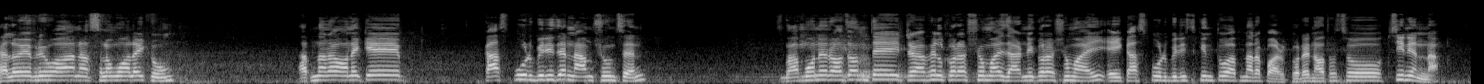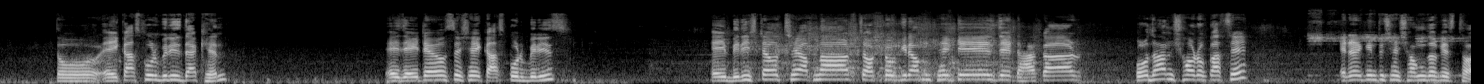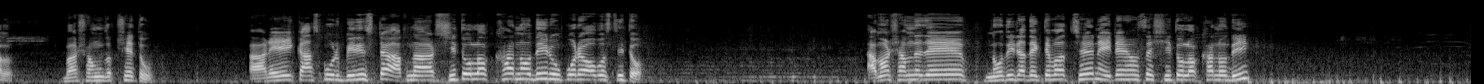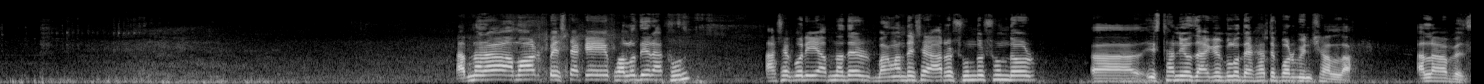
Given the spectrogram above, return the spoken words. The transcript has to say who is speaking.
Speaker 1: Hello everyone আসসালামু আলাইকুম আপনারা অনেকে কাশপুর ব্রিজের নাম শুনছেন বা মনের অজান্তে ট্রাভেল করার সময় জার্নি করার সময় এই কাশপুর ব্রিজ কিন্তু আপনারা পার করেন, অথচ চিনেন না। তো এই কাশপুর ব্রিজ দেখেন। এই যে এইটা হচ্ছে সেই কাশপুর ব্রিজ। এই ব্রিজটা হচ্ছে আপনার চট্টগ্রাম থেকে যে ঢাকার প্রধান সড়ক আছে, এটার কিন্তু সেই সংযোগস্থল। বা সংযোগ সেতু। আর এই কাশপুর ব্রিজটা আপনার শীতলক্ষা নদীর উপরে অবস্থিত। আমার সামনে যে নদীটা দেখতে পাচ্ছেন, এটাই হচ্ছে শীতলক্ষা নদী। আপনারা আমার পেজটাকে ফলো দিয়ে রাখুন। আশা করি আপনাদের বাংলাদেশের আরও সুন্দর সুন্দর স্থানীয় জায়গাগুলো দেখাতে পারব ইনশাল্লাহ আল্লাহ হাফেজ।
